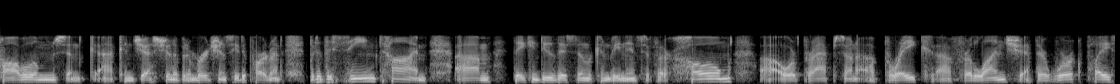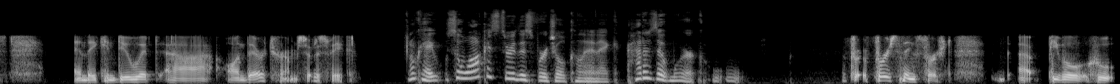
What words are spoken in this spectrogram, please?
problems and uh, congestion of an emergency department. But at the same time, um, they can do this in the convenience of their home uh, or perhaps on a break uh, for lunch at their workplace and they can do it uh, on their terms, so to speak. Okay, so walk us through this virtual clinic. How does it work? First things first, uh, people who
